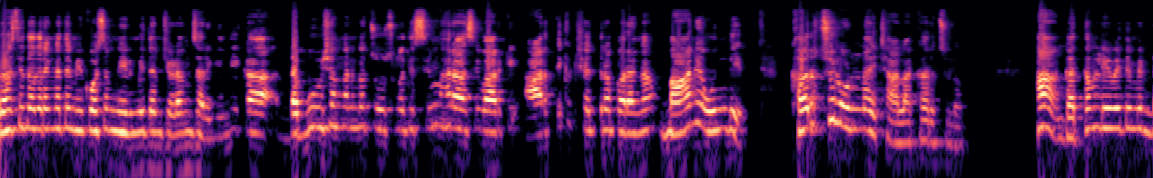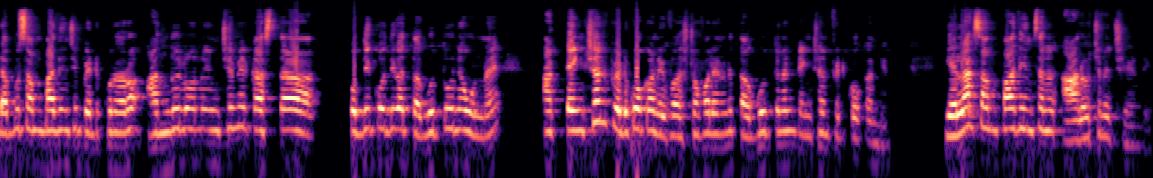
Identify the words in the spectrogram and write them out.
గ్రహస్థితి ఆధారంగా అయితే మీకోసం నిర్మితం చేయడం జరిగింది. ఇక డబ్బు విషయం కనుక చూసుకున్నది సింహరాశి వారికి ఆర్థిక క్షేత్ర పరంగా బాగానే ఉంది. ఖర్చులు ఉన్నాయి చాలా ఖర్చులు. గతంలో ఏవైతే మీరు డబ్బు సంపాదించి పెట్టుకున్నారో అందులో నుంచి మీరు కాస్త కొద్ది కొద్దిగా తగ్గుతూనే ఉన్నాయి. ఆ టెన్షన్ పెట్టుకోకండి. ఫస్ట్ ఆఫ్ ఆల్ ఏంటంటే తగ్గుతున్న టెన్షన్ పెట్టుకోకండి. ఎలా సంపాదించాలని ఆలోచన చేయండి.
